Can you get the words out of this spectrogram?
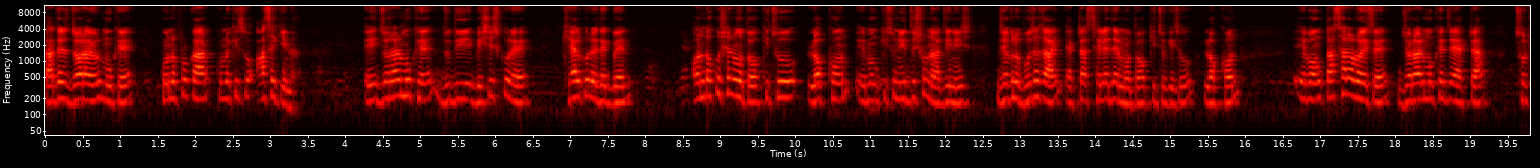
তাদের জরায়ুর মুখে কোনো প্রকার কোনো কিছু আছে কি না এই জরার মুখে যদি বিশেষ করে খেয়াল করে দেখবেন, অন্ডকোষের মতো কিছু লক্ষণ এবং কিছু নির্দেশনা জিনিস যেগুলো বোঝা যায় একটা ছেলেদের মতো কিছু কিছু লক্ষণ। এবং তাছাড়া রয়েছে জোড়ার মুখে যে একটা ছোট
